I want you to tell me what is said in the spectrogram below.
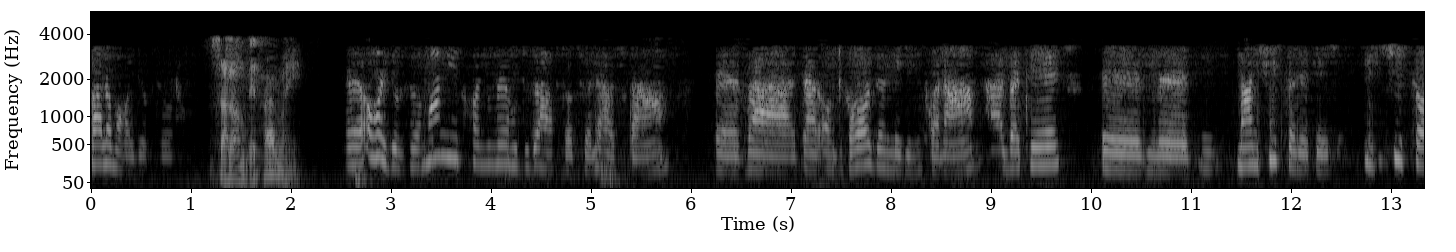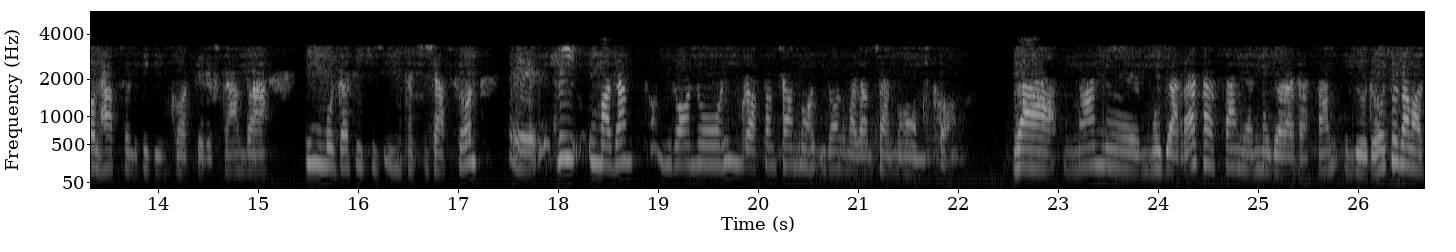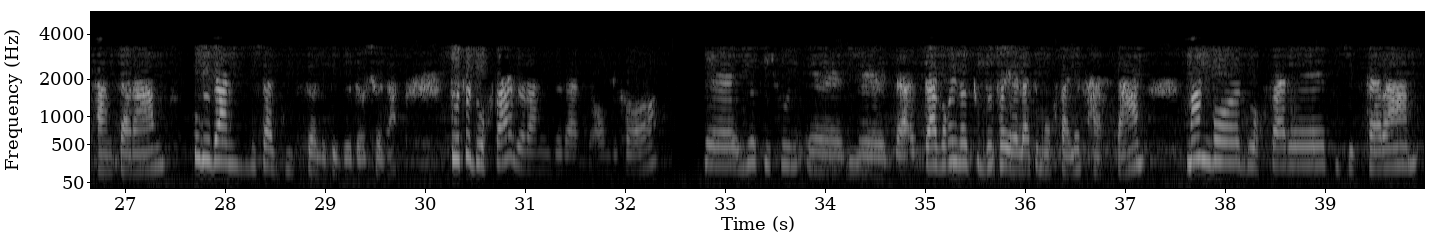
سلام آقای دکتر. سلام بفرمایید آقای دکتر من یک خانم حدود هفتاد ساله هستم و در آمریکا زندگی می‌کنم. البته من 6 ساله که 6 سال هفت سالی که گرین کارت گرفتم و این مدت این تا 6 7 سال هی اومدم ایران و هی رفتم چند ماه ایران اومدم چند ماه آمریکا. و من مجرد هستم یعنی مجرد هستم. جدا شدم از همسرم. حدودا بیش از 20 سالی که جدا شدم. دو تا دختر دارم اینجا در آمریکا که یکیشون در واقع اینا تو دو تا ایالت مختلف هستم. من با دختر کوچکترم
